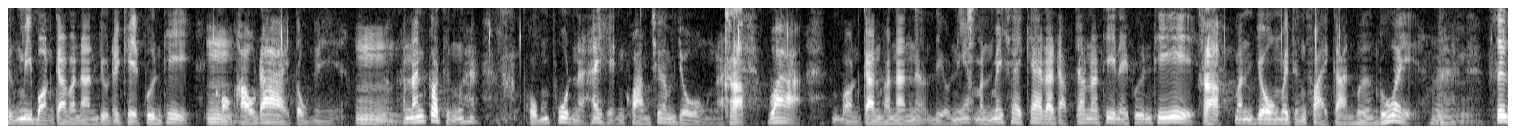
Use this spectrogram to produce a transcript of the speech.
ถึงมีบ่อนการพนันอยู่ในเขตพื้นที่ของเขาได้ตรงนี้ อืม อันนั้นก็ถึงให้ผมพูดนะให้เห็นความเชื่อมโยงนะครับ ว่าบ่อนการพนันเนี่ยเดี๋ยวนี้มันไม่ใช่แค่ระดับเจ้าหน้าที่ในพื้นที่ ครับ มันโยงไปถึงฝ่ายการเมืองด้วยนะอืมซึ่ง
